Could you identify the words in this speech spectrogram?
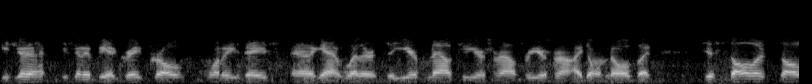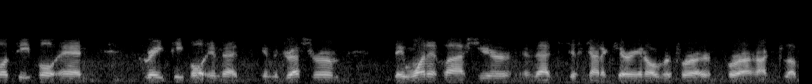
He's gonna he's gonna be a great pro one of these days. And again, whether it's a year from now, two years from now, three years from now, I don't know. But just solid, solid people and great people in that in the dressing room. They won it last year, and that's just kind of carrying over for our for our hockey club.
